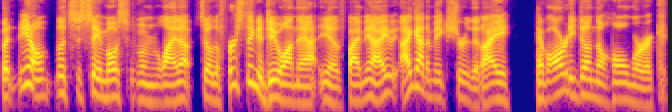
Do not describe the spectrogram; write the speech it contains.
but you know, let's just say most of them line up. So the first thing to do on that, you know, five, I, I got to make sure that I have already done the homework.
